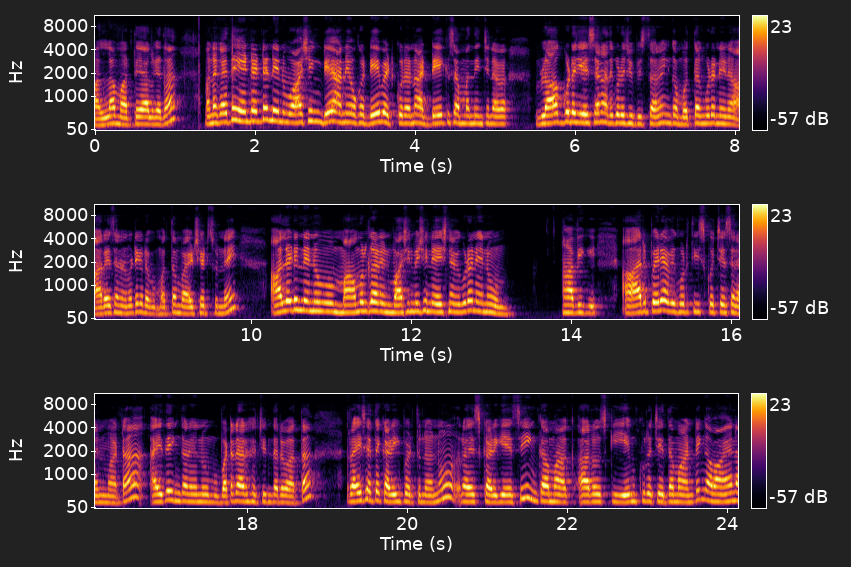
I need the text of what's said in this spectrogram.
మళ్ళీ మర్తేయాలి కదా. మనకైతే ఏంటంటే నేను వాషింగ్ డే అనే ఒక డే పెట్టుకున్నాను. ఆ డేకి సంబంధించిన వ్లాగ్ కూడా చేశాను. అది కూడా చూపిస్తాను. ఇంకా మొత్తం కూడా నేను ఆరేసాను అనమాట ఇక్కడ మొత్తం వైట్ షర్ట్స్ ఉన్నాయి. ఆల్రెడీ నేను మామూలుగా నేను వాషింగ్ మిషన్ వేసినవి కూడా నేను అవి ఆరిపోయి అవి కూడా తీసుకొచ్చేసాను అనమాట అయితే ఇంకా నేను బట్టలు ఆరేసి వచ్చిన తర్వాత రైస్ అయితే కడిగి పెడుతున్నాను. రైస్ కడిగేసి ఇంకా మా ఆ రోజుకి ఏం కూర చేద్దామా అంటే ఇంకా మా ఆయన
